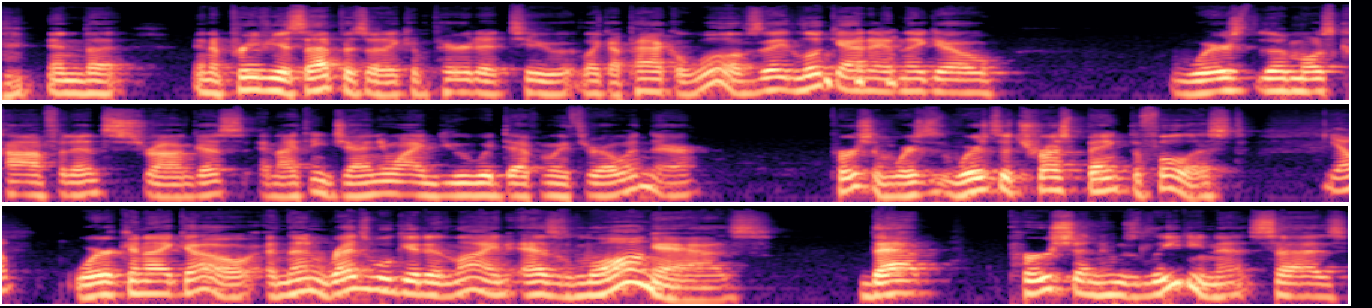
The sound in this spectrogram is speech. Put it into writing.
in, in the in a previous episode. I compared it to like a pack of wolves. They look at it and they go, "Where's the most confident, strongest?" And I think genuine, you would definitely throw in there. Person, where's where's the trust bank the fullest? Yep. where can I go? And then Reds will get in line as long as that person who's leading it says,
